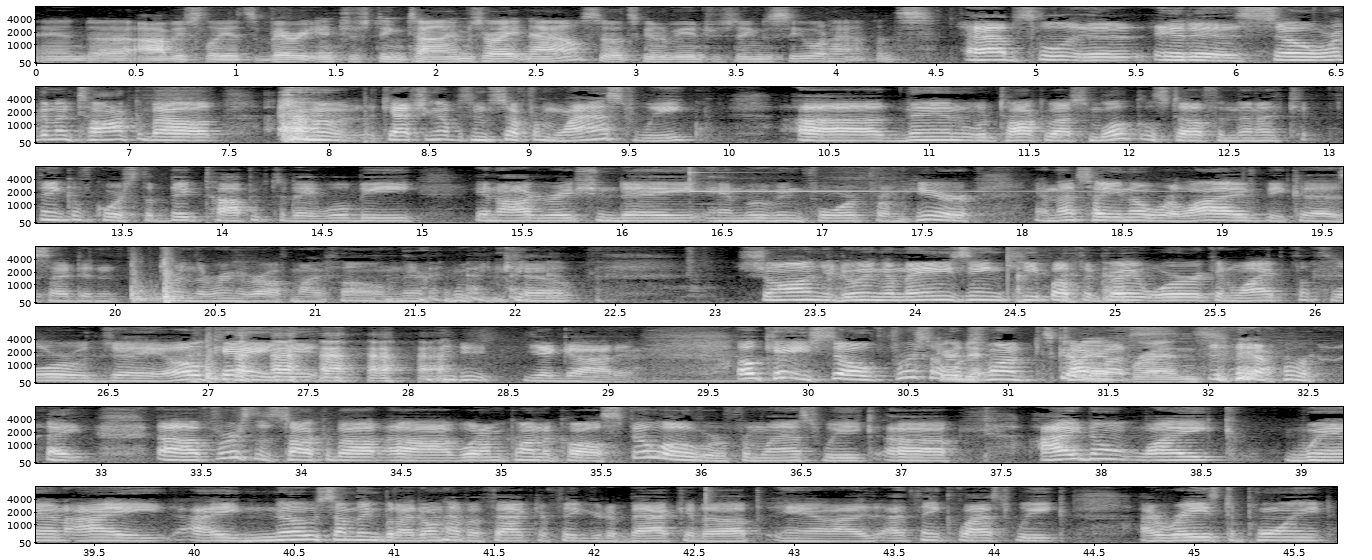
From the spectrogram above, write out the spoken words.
And uh, obviously, it's very interesting times right now, so it's going to be interesting to see what happens. Absolutely, it- it is. So we're going to talk about catching up with some stuff from last week. Uh, then we'll talk about some local stuff, and then I think, of course, the big topic today will be inauguration day and moving forward from here. And that's how you know we're live because I didn't turn the ringer off my phone. There we go. Sean, you're doing amazing. Keep up the great work and wipe the floor with Jay. Okay, you, you got it. Okay, so first I just to- want to talk about friends. Yeah, right. Uh, first, let's talk about uh, what I'm going to call spillover from last week. Uh, I don't like when I I know something but I don't have a fact or figure to back it up, and I, I think last week I raised a point,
